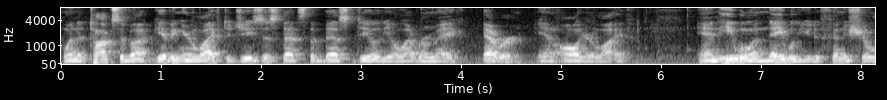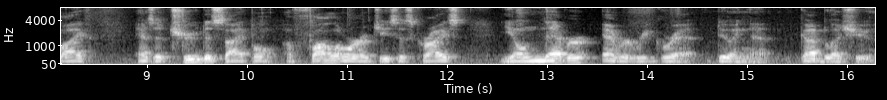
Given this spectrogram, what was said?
when it talks about giving your life to Jesus, that's the best deal you'll ever make, ever, in all your life. And he will enable you to finish your life as a true disciple, a follower of Jesus Christ. You'll never, ever regret doing that. God bless you.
